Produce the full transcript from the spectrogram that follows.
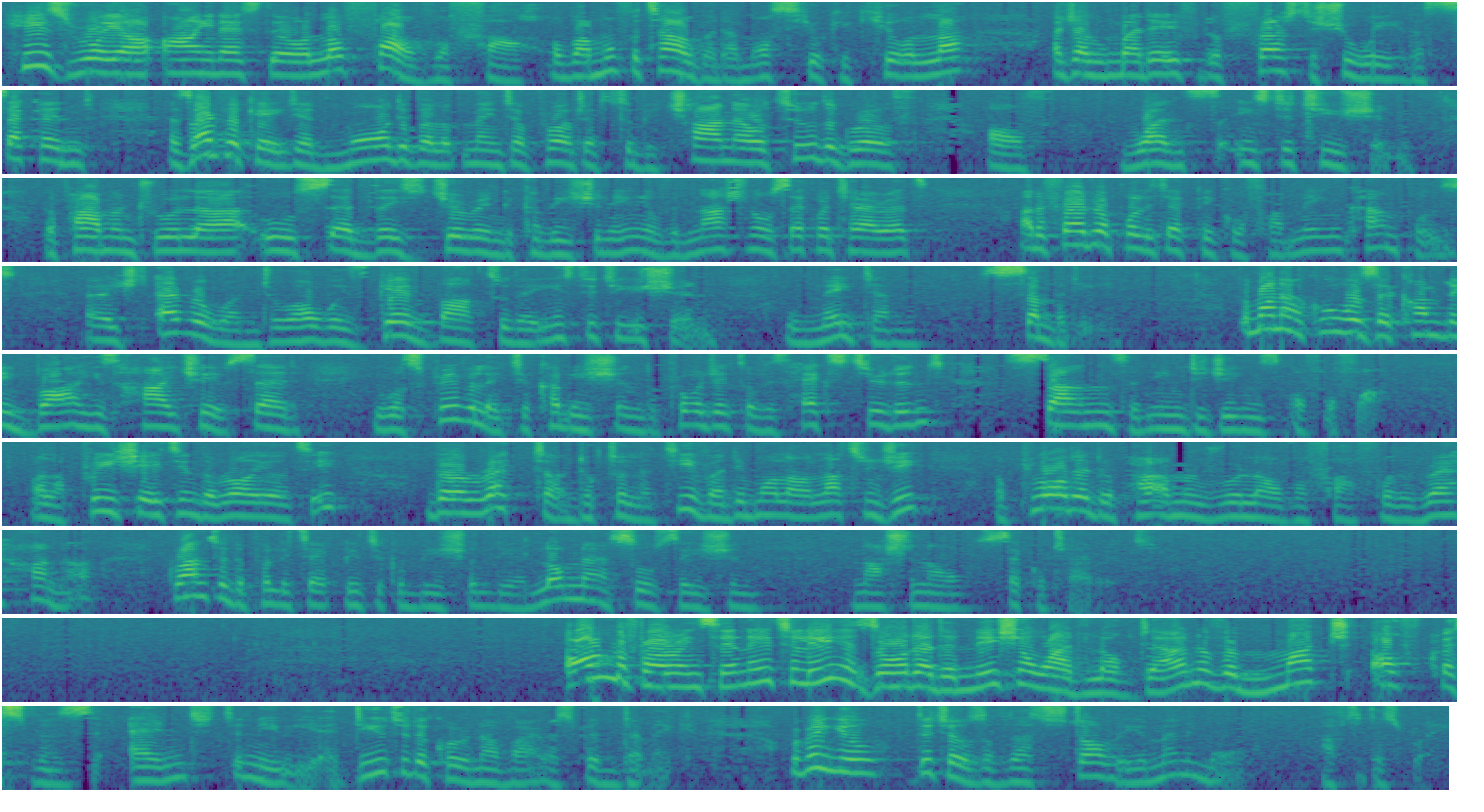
His Royal Highness the Olofa of Offa, Oba Mufutau Gbadamosi Okikiola for the first Shuwe, the second has advocated more developmental projects to be channeled to the growth of one's institution. The paramount ruler who said this during the commissioning of the National Secretariat at the Federal Polytechnic Offa main campus urged everyone to always give back to the institution who made them somebody. The monarch, who was accompanied by his high chief, said he was privileged to commission the project of his ex-students, sons and indigenes of Offa. While appreciating the royalty, the rector, Dr. Lateef Ademola Olatunji, applauded the paramount ruler of Offa for the rare honor granted the Polytechnic to commission the Alumni Association National Secretariat. The foreign scene, Italy has ordered a nationwide lockdown over much of Christmas and the New Year due to the coronavirus pandemic. We bring you details of that story and many more after this break.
